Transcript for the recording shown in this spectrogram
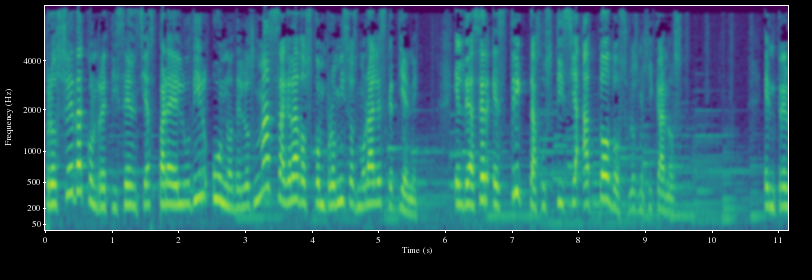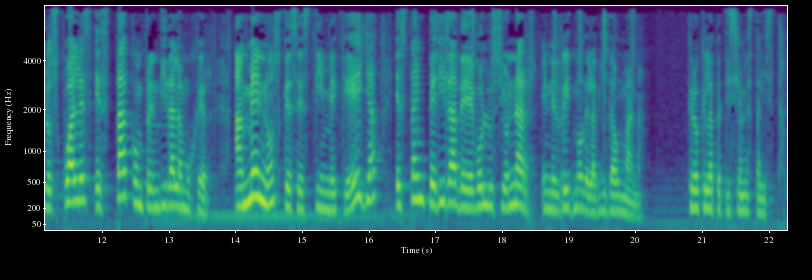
proceda con reticencias para eludir uno de los más sagrados compromisos morales que tiene, el de hacer estricta justicia a todos los mexicanos, entre los cuales está comprendida la mujer, a menos que se estime que ella está impedida de evolucionar en el ritmo de la vida humana. Creo que la petición está lista.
